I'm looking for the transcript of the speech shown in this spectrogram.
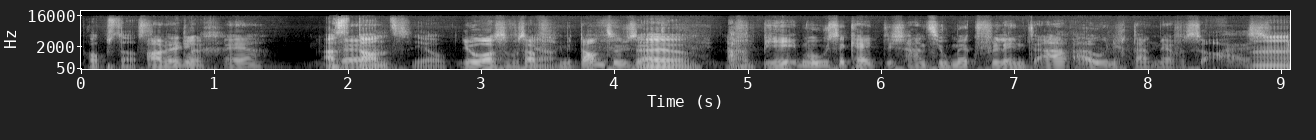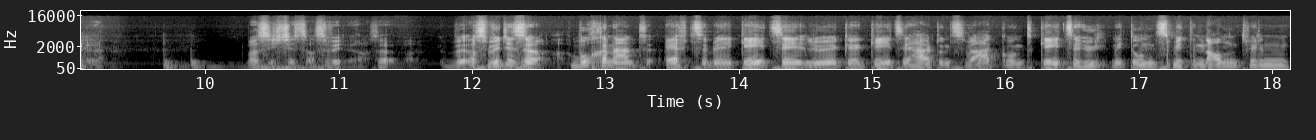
Popstars. Ah, wirklich? Ja, ja. Also Ja. Tanz, ja. Ja, also was einfach mit Tanzen raus. Ja, ja. Aber bei jedem, der rausgekommen ist, haben sie umgeflennt. Er auch. Und ich denke mir einfach so, ah, es, Mhm. was ist das? Also, also, als würde so Wochenende FCB, GC schauen, GC haut uns weg und GC hüllt mit uns miteinander, weil,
